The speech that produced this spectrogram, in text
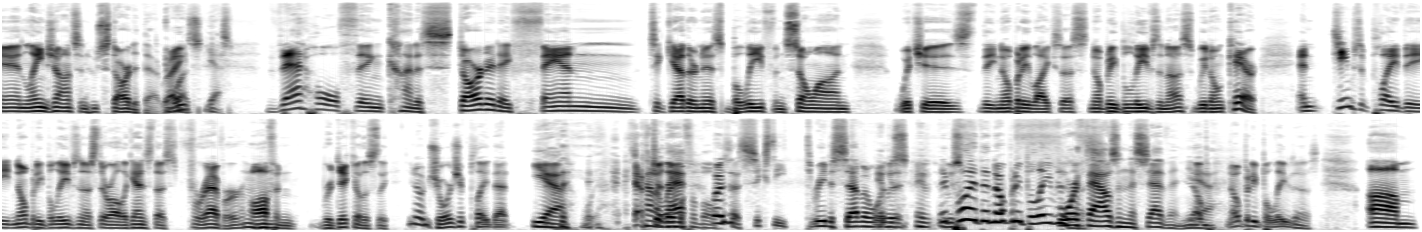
and Lane Johnson who started that, It right? was, yes. That whole thing kind of started a fan togetherness belief and so on which is the nobody likes us nobody believes in us we don't care and teams have played the nobody believes in us they're all against us forever Mm-hmm. often ridiculously you know georgia played that Yeah. It's kind of laughable. what is that 63 to 7 what It was was- it? it- they was played that nobody believed in us 4,000 to 7. Nope, Yeah. nobody believed in us. Um,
